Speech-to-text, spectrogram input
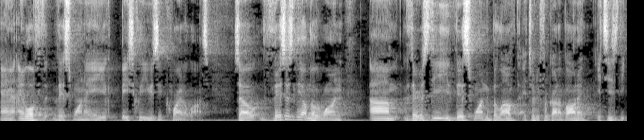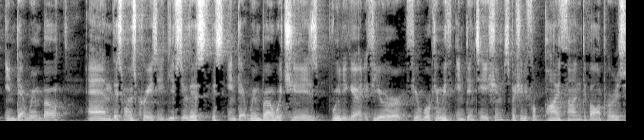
And I love this one. I basically use it quite a lot. So this is the other one. Um, there's the this one, beloved. I totally forgot about it. It is the indent rainbow, and this one is crazy. It gives you this this indent rainbow, which is really good. If you're if you're working with indentation, especially for Python developers,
